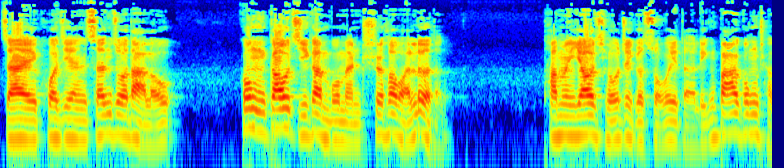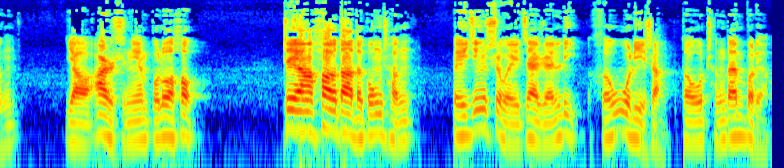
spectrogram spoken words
再扩建三座大楼，供高级干部们吃喝玩乐等。他们要求这个所谓的“零八工程”要二十年不落后。这样浩大的工程，北京市委在人力和物力上都承担不了，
